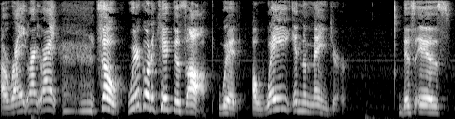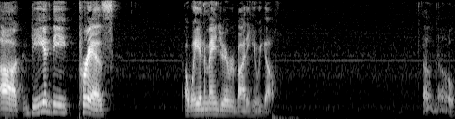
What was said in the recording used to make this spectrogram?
All right, right, right. So we're going to kick this off with "Away in the Manger." This is uh, D and D Press. "Away in the Manger." Everybody, here we go. Oh no.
